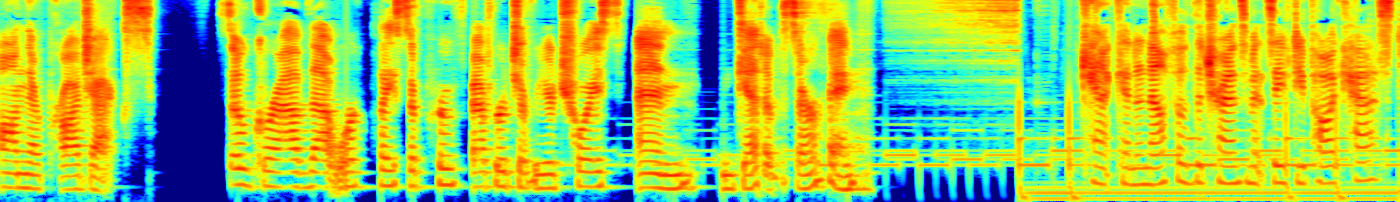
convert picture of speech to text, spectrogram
on their projects. So grab that workplace approved beverage of your choice and get observing. Can't get enough of the Transmit Safety podcast?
